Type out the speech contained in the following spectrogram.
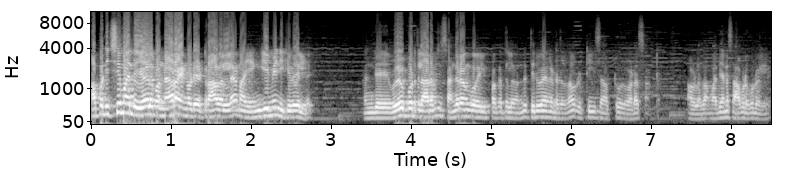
அப்போ நிச்சயமாக இந்த ஏழு மணி நேரம் என்னுடைய ட்ராவலில் நான் எங்கேயுமே நிற்கவே இல்லை. அங்கே விழுப்புரத்தில் ஆரம்பிச்சு சங்கரன் கோயில் பக்கத்துல வந்து திருவேங்கடத்துல தான் ஒரு டீ சாப்பிட்டு ஒரு வடை சாப்பிட்டேன். அவ்வளோதான் மதியானம் சாப்பிட கூட இல்லை.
